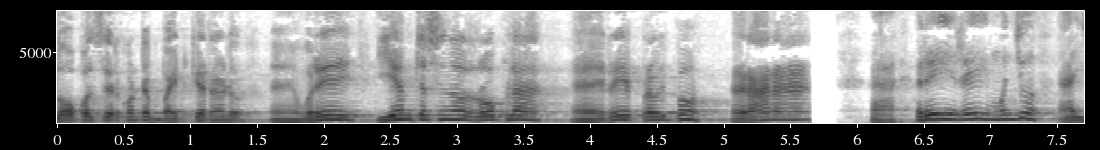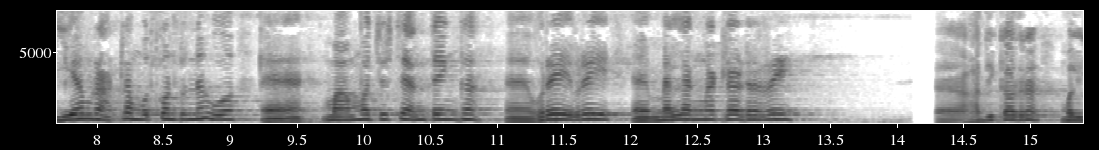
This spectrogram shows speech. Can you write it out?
లోపల చేరుకుంటే బయటికి రాడు ఒరే ఏం చేస్తున్నారు లోపల? రే ప్రదీప రారా. రే రే మంజు ఆ, ఏం రా అట్లా ముత్తుకుంటున్నావు? మా అమ్మ చూస్తే అంతే ఇంకా. ఒరే ఒరే మెల్లగా మాట్లాడరా రే అది కాదురా మళ్ళీ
